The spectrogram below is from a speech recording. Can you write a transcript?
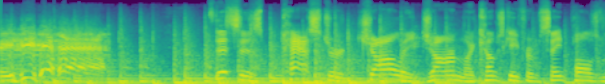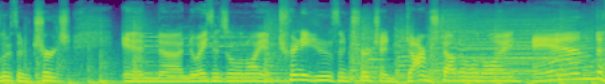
Baby, yeah! This is Pastor Jolly John Lekumsky from St. Paul's Lutheran Church in uh, New Athens, Illinois, and Trinity Lutheran Church in Darmstadt, Illinois. And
